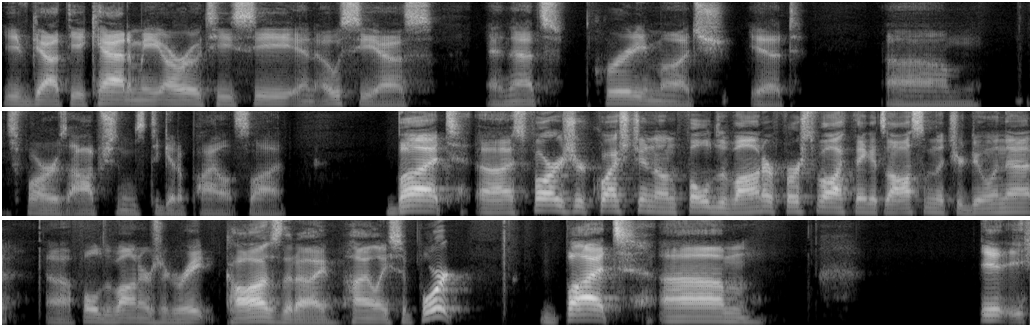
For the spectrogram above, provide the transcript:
you've got the academy, ROTC, and OCS, and that's pretty much it. Um, as far as options to get a pilot slot. But uh, as far as your question on Folds of Honor, first of all, I think it's awesome that you're doing that. Uh, Folds of Honor is a great cause that I highly support. But um, it,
